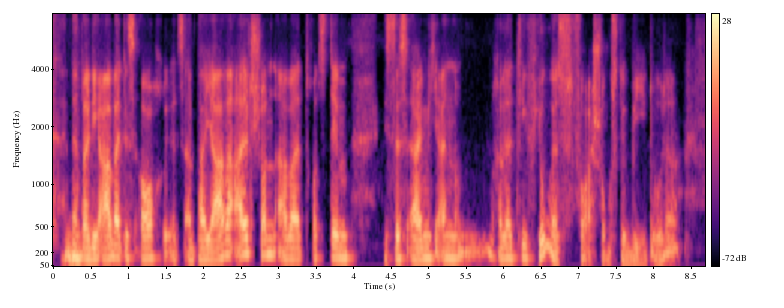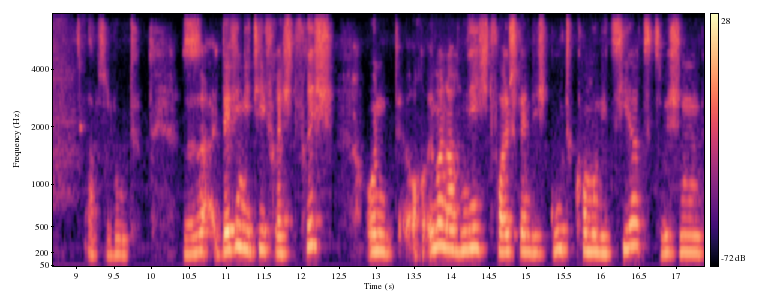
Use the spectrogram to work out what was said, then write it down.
weil die Arbeit ist auch jetzt ein paar Jahre alt schon, aber trotzdem ist das eigentlich ein relativ junges Forschungsgebiet, oder? Absolut. definitiv recht frisch und auch immer noch nicht vollständig gut kommuniziert zwischen,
